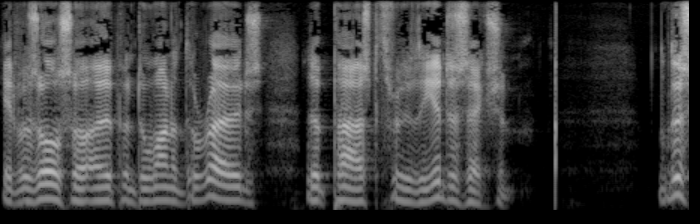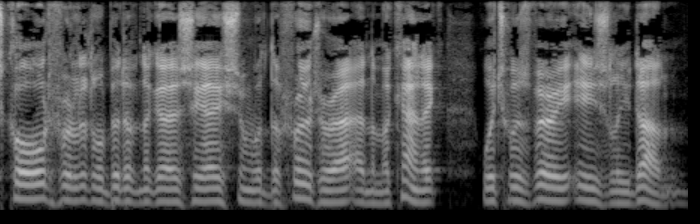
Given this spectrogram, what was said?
It was also open to one of the roads that passed through the intersection. This called for a little bit of negotiation with the fruiterer and the mechanic, which was very easily done.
